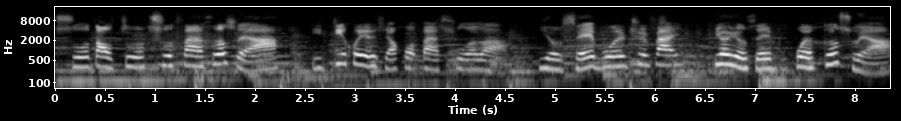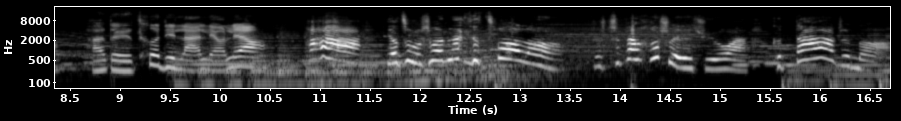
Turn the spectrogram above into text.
说到这吃饭喝水啊，一定会有小伙伴说了：有谁不会吃饭，又有谁不会喝水啊？还得特地来聊聊，哈哈！要这么说那就错了。这吃饭喝水的学问可大着呢。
